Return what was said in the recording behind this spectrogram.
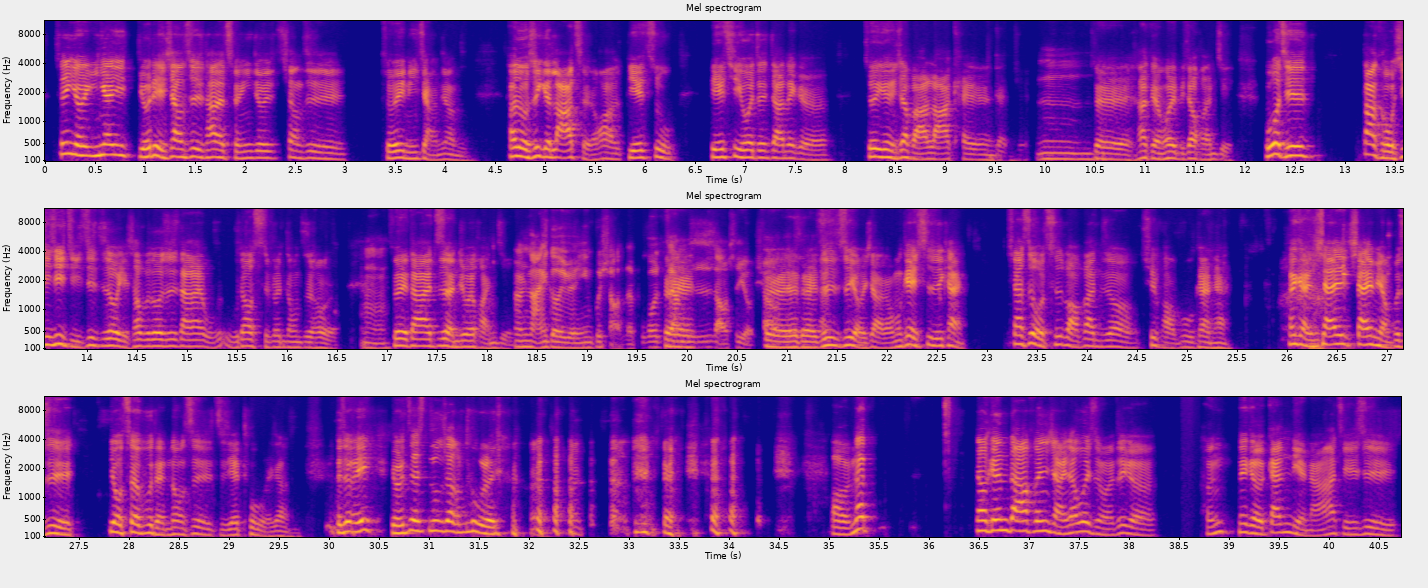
这有应该有点像是它的成因，就像是所以你讲的这样子。它如果是一个拉扯的话，憋住憋气会增加那个，就有点像把它拉开的那种感觉。嗯，对它可能会比较缓解。不过其实大口吸气几次之后，也差不多是大概五五到十分钟之后了，嗯，所以大家自然就会缓解。嗯哪一个原因不晓得，不过这样子至少是有效的。对对对，这是是有效的，我们可以试试看。下次我吃饱饭之后去跑步看看，他可能下一下一秒不是右侧腹疼痛，是直接吐了这样子。他说：“哎，有人在路上吐了。”对，哦，那要跟大家分享一下为什么这个很那个干脸啊，它其实是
